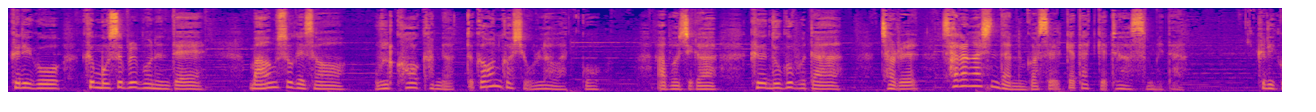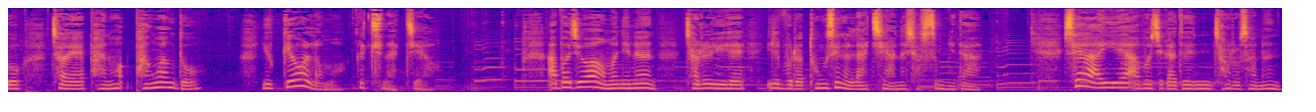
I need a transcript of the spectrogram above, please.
그리고 그 모습을 보는데 마음속에서 울컥하며 뜨거운 것이 올라왔고 아버지가 그 누구보다 저를 사랑하신다는 것을 깨닫게 되었습니다. 그리고 저의 방황 도 6개월 넘어 끝이 났지요. 아버지와 어머니는 저를 위해 일부러 동생을 낳지 않으셨습니다. 새 아이의 아버지가 된 저로서는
